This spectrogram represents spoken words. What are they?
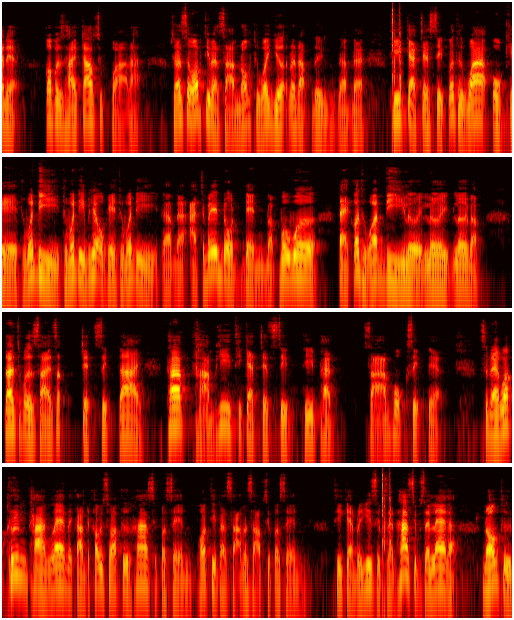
65 เนี่ย ก็เปอร์เซ็นต์ไทาย 90 กว่าละฉะนั้นสำหรับทีแพด3น้องถือว่าเยอะระดับหนึ่งนะครับนะทีแกด70 ก็ถือว่าโอเค ถือว่าดี ถือว่าดีไม่ใช่โอเค ถือว่าดีนะครับนะอาจจะไม่ได้โดดเด่นแบบเวอร์แต่ก็ถือว่าดีเลยเลยเลยแบบน่าจะเปิดไซส์สัก 70 ได้ ถ้าถามพี่ทีแกด70ทีแพด360เนี่ยแสดงว่าครึ่งทางแรกในการเข้าวิศวะคือ 50%เพราะทีแพด3มัน30%ทีแกดไป20% 50%แรกอะ่ะน้องถือ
